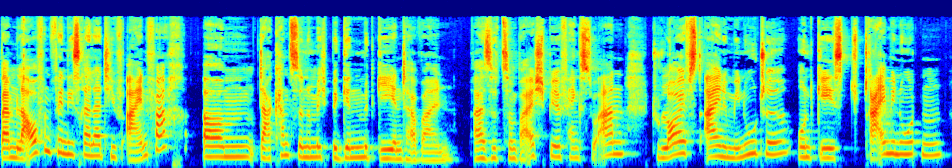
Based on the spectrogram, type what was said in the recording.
beim Laufen finde ich es relativ einfach. Ähm, da kannst du nämlich beginnen mit Gehintervallen. Also zum Beispiel fängst du an, du läufst eine Minute und gehst drei Minuten.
